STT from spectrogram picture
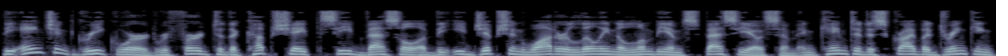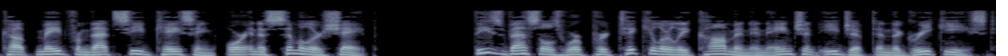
The ancient Greek word referred to the cup-shaped seed vessel of the Egyptian water lily Nelumbium speciosum and came to describe a drinking cup made from that seed casing, or in a similar shape. These vessels were particularly common in ancient Egypt and the Greek East.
